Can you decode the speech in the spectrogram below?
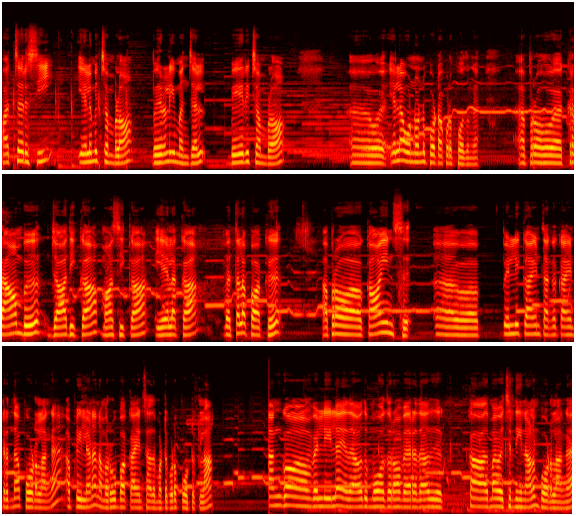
பச்சரிசி எலுமிச்சம்பழம் விரலி மஞ்சள் பேரிச்சம்பழம் எல்லாம் ஒன்று ஒன்று போட்டால் கூட போதுங்க. அப்புறம் கிராம்பு ஜாதிக்காய் மாசிக்காய் ஏலக்காய் வெத்தலைப்பாக்கு அப்புறம் காயின்ஸு வெள்ளி காயின் தங்க காயின் இருந்தால் போடலாங்க. அப்படி இல்லைன்னா நம்ம ரூபா காயின்ஸ் அதை மட்டும் கூட போட்டுக்கலாம். தங்கம் வெள்ளியில் ஏதாவது மோதிரம் வேறு ஏதாவது கா அது மாதிரி வச்சுருந்தீங்கனாலும் போடலாங்க.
